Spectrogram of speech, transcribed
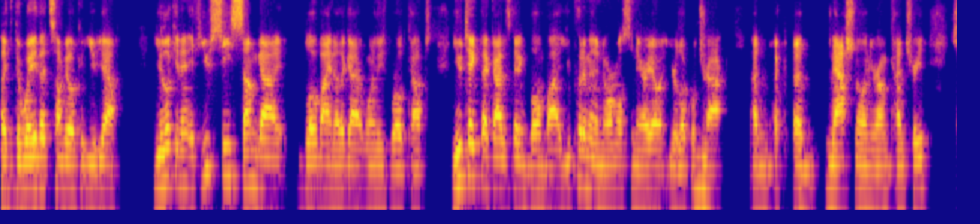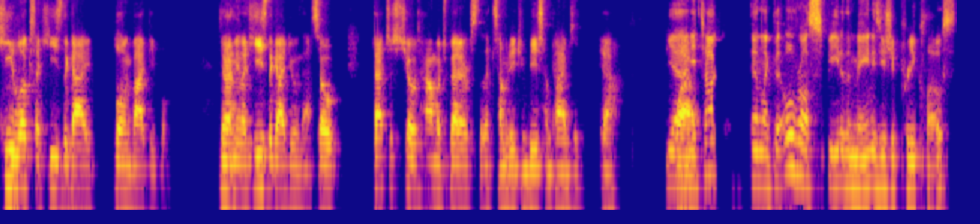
Like the way that somebody look at you, yeah. You look at it, if you see some guy blow by another guy at one of these World Cups, you take that guy that's getting blown by, you put him in a normal scenario at your local Mhm. track, and a, a national in your own country, he Mhm. looks like he's the guy blowing by people. You know what I mean? Like he's the guy doing that. So that just shows how much better like somebody can be sometimes. Yeah. Yeah. And Wow. you talk, and like the overall speed of the main is usually pretty close.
